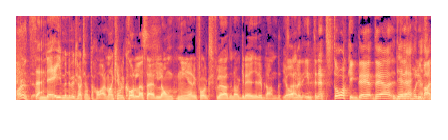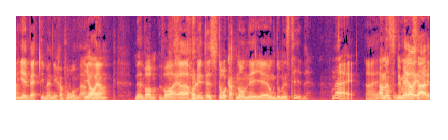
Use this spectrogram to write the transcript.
Har du inte? Så här. Nej, men det är väl klart jag inte har. Man kan väl kolla så här långt ner i folks flöden av grejer ibland. Ja, men internetstalking, det, det, det, räknas håller ju varje vettig människa på med. Ja, men, ja men vad, vad, eh, har du inte stalkat någon i eh, ungdomens tid? Nej. Nej. Ja, men du menar Ja, så ja, här. ja.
